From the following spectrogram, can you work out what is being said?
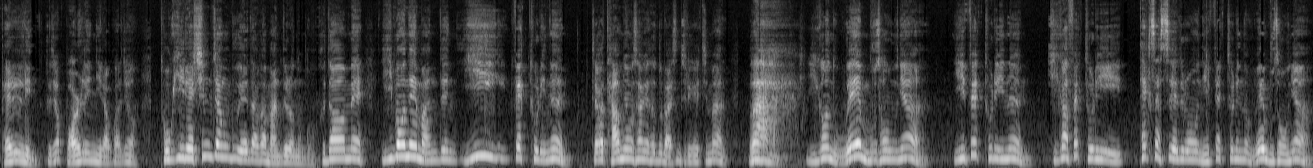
베를린, 그죠? 버린이라고 하죠. 독일의 심장부에다가 만들어 놓은 거. 그 다음에 이번에 만든 이 팩토리는 제가 다음 영상에서도 말씀드리겠지만, 와, 이건 왜 무서우냐? 이 팩토리는 기가 팩토리 텍사스에 들어온 이 팩토리는 왜 무서우냐?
